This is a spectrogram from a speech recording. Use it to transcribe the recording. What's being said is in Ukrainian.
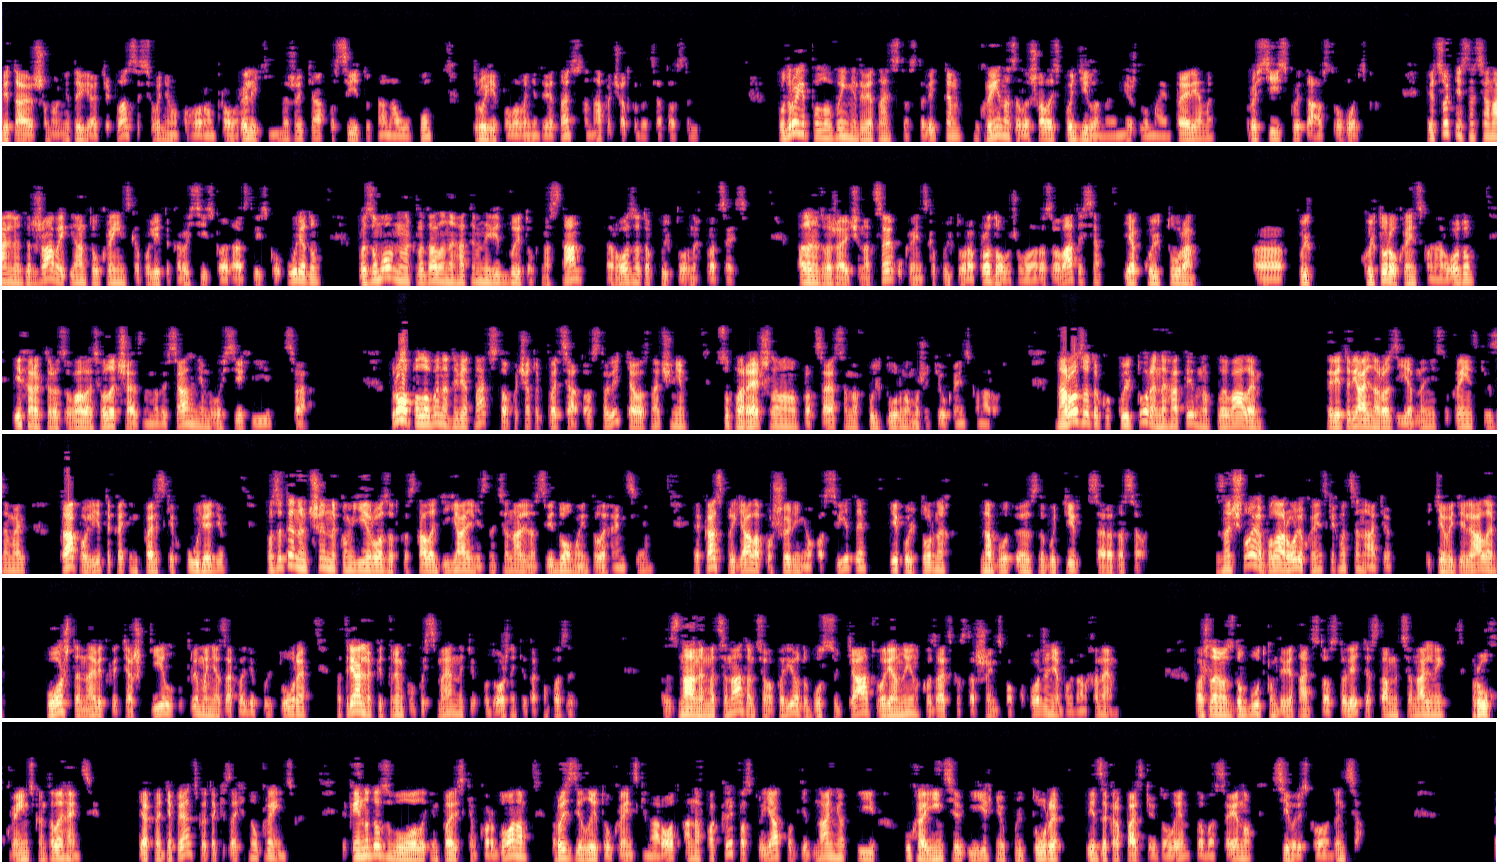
Вітаю, шановні 9 класи. Сьогодні ми поговоримо про релігійне життя, освіту та науку в другій половині 19 на початку 20 століття. У другій половині 19 століття Україна залишалась поділеною між двома імперіями російською та австро-угорською. Відсутність національної держави і антиукраїнська політика російського та австрійського уряду безумовно накладали негативний відбиток на стан та розвиток культурних процесів. Але незважаючи на це, українська культура продовжувала розвиватися як культура е, культура українського народу і характеризувалась величезними досягненнями в усіх її сферах. Друга половина 19-го, початок 20-го століття означені суперечливими процесами в культурному житті українського народу. На розвиток культури негативно впливали територіальна роз'єднаність українських земель та політика імперських урядів. Позитивним чинником її розвитку стала діяльність національно свідомої інтелігенції, яка сприяла поширенню освіти і культурних здобуттів серед населення. Значною була роль українських меценатів, які виділяли кошти на відкриття шкіл, утримання закладів культури, матеріальну підтримку письменників, художників та композиторів. Знаним меценатом цього періоду був суття, дворянин козацько-старшинського походження Богдан Ханенко. Важливим здобутком 19 століття став національний рух української інтелігенції, як надніпрянської, так і західноукраїнської, який не дозволив імперським кордонам розділити український народ, а навпаки, посприяв об'єднанню і українців, і їхньої культури від Закарпатських долин до басейну Сіверського Донця.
